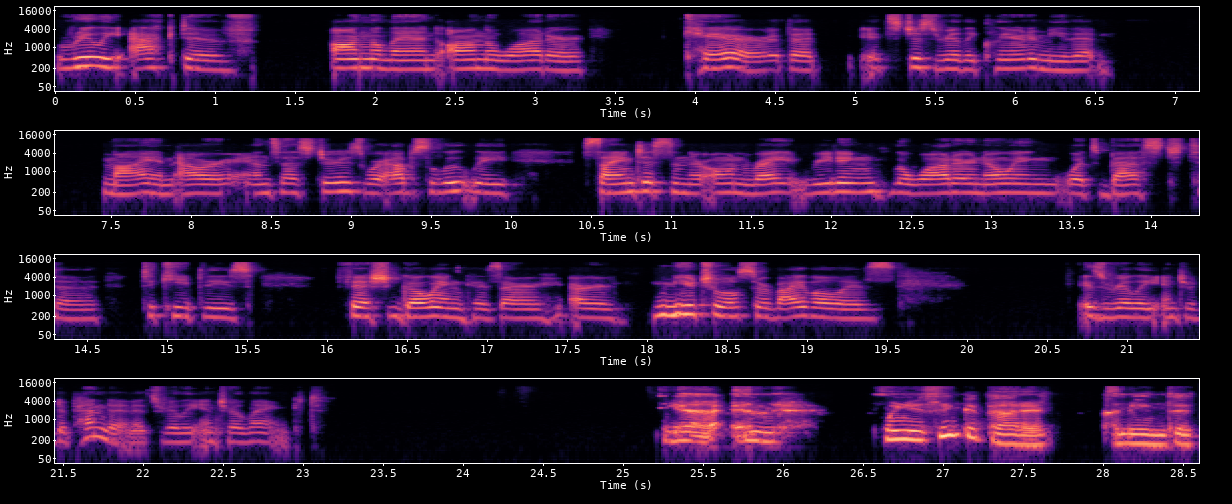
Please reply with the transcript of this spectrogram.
really active on the land, on the water care that it's just really clear to me that my and our ancestors were absolutely scientists in their own right reading the water knowing what's best to to keep these fish going because our our mutual survival is is really interdependent. It's really interlinked. Yeah and when you think about it i mean the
